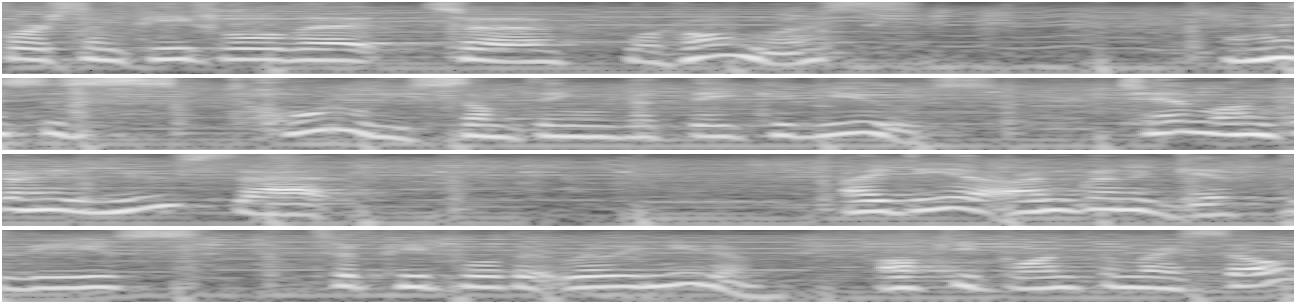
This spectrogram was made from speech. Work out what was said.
for some people that uh, were homeless. And this is totally something that they could use. Tim, I'm going to use that idea. I'm going to gift these to people that really need them. I'll keep one for myself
